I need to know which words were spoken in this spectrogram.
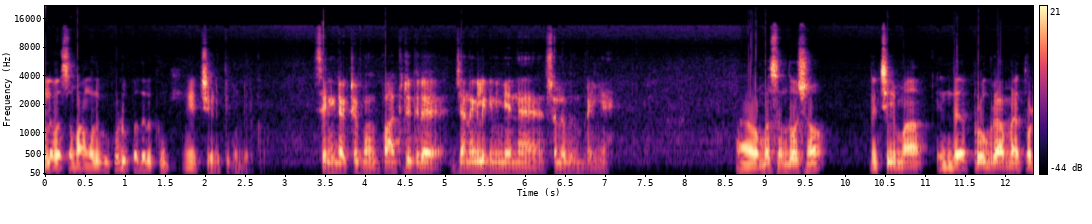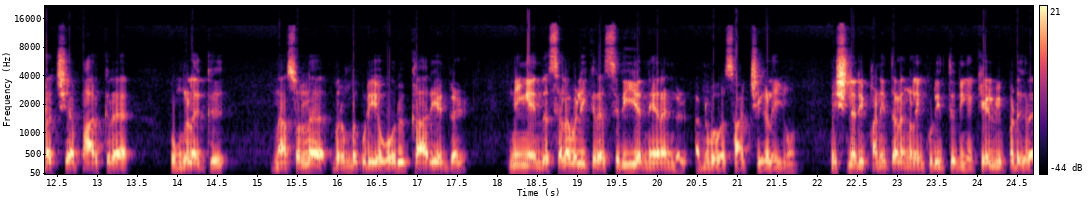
இலவசமாக அவங்களுக்கு கொடுப்பதற்கும் முயற்சி எடுத்து கொண்டிருக்கிறோம். சரிங்க டாக்டர். இப்போ பார்த்துட்டு இருக்கிற ஜனங்களுக்கு நீங்கள் என்ன சொல்ல விரும்புகிறீங்க ரொம்ப சந்தோஷம். நிச்சயமா இந்த ப்ரோக்ராமை தொடர்ச்சியாக பார்க்கிற உங்களுக்கு நான் சொல்ல விரும்பக்கூடிய ஒரு காரியங்கள் நீங்கள் இந்த செலவழிக்கிற சிறிய நேரங்கள் அனுபவ சாட்சிகளையும் மிஷினரி பணித்தளங்களையும் குறித்து நீங்கள் கேள்விப்படுகிற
